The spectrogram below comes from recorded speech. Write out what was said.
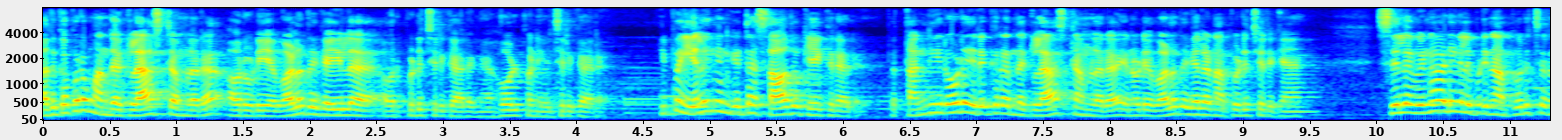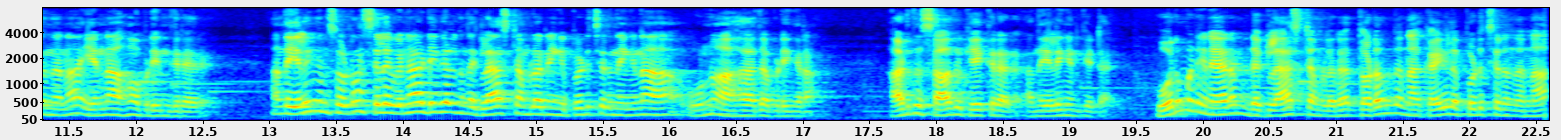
அதுக்கப்புறம் அந்த கிளாஸ் டம்ளரை அவருடைய வலது கையில் அவர் பிடிச்சிருக்காருங்க. ஹோல்ட் பண்ணி வச்சுருக்காரு. இப்போ இளைஞன்கிட்ட சாது கேட்குறாரு இப்போ தண்ணீரோடு இருக்கிற அந்த கிளாஸ் டம்ளரை என்னுடைய வலதுகளை நான் பிடிச்சிருக்கேன். சில வினாடிகள் இப்படி நான் பிடிச்சிருந்தேன்னா என்ன ஆகும் அப்படிங்கிறாரு. அந்த இளைஞன் சொல்கிறான் சில வினாடிகள் அந்த கிளாஸ் டம்ளர் நீங்கள் பிடிச்சிருந்தீங்கன்னா ஒன்றும் ஆகாது அப்படிங்கிறான். அடுத்து சாது கேட்குறாரு அந்த இளைஞன் கிட்ட. ஒரு மணி நேரம் இந்த கிளாஸ் டம்ளரை தொடர்ந்து நான் கையில் பிடிச்சிருந்தேன்னா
